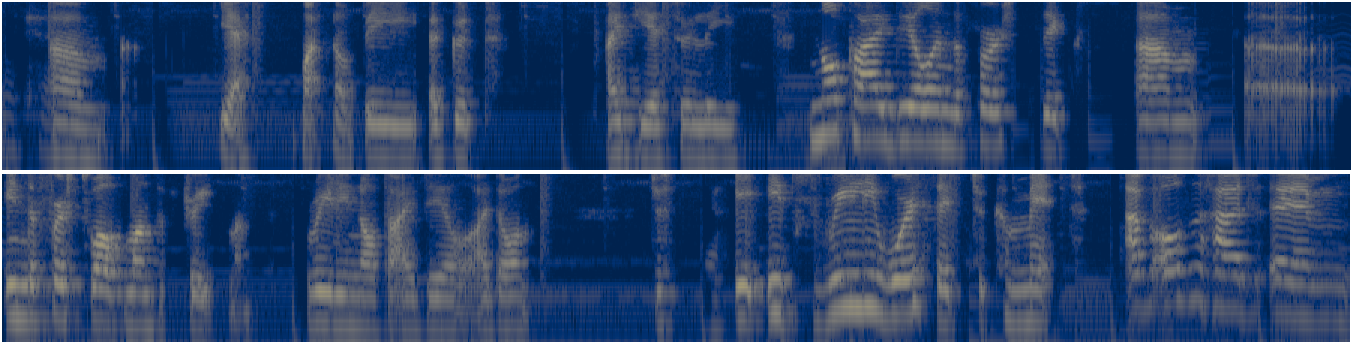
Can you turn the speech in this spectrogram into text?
okay. um, yeah, might not be a good idea to leave. Not ideal in the first six, um, uh, in the first 12 months of treatment. Really not ideal. I don't just, it, it's really worth it to commit I've also had um,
